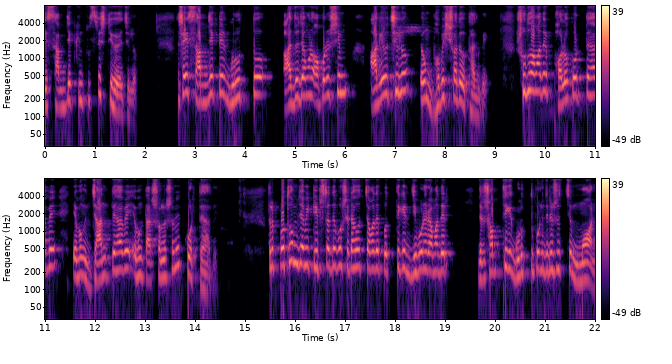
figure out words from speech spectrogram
এই সাবজেক্ট কিন্তু সৃষ্টি হয়েছিল। তো সেই সাবজেক্টের গুরুত্ব আজও যেমন অপরিসীম, আগেও ছিল এবং ভবিষ্যতেও থাকবে। শুধু আমাদের ফলো করতে হবে এবং জানতে হবে এবং তার সঙ্গে সঙ্গে করতে হবে। তাহলে প্রথম যে আমি টিপসটা দেবো সেটা হচ্ছে আমাদের প্রত্যেকের জীবনের আমাদের যেটা সব থেকে গুরুত্বপূর্ণ জিনিস হচ্ছে মন।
